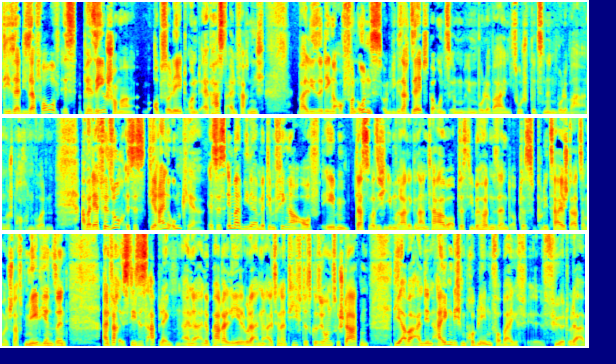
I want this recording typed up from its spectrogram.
dieser, dieser Vorwurf ist per se schon mal obsolet und er passt einfach nicht, weil diese Dinge auch von uns und wie gesagt selbst bei uns im, im Boulevard, im zuspitzenden Boulevard angesprochen wurden. Aber der Versuch ist es die reine Umkehr. Es ist immer wieder mit dem Finger auf eben das, was ich eben gerade genannt habe, ob das die Behörden sind, ob das Polizei, Staatsanwaltschaft, Medien sind. Einfach ist dieses Ablenken, eine, eine Parallel- oder eine Alternativdiskussion zu starten, die aber an den eigentlichen Problemen vorbeiführt oder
